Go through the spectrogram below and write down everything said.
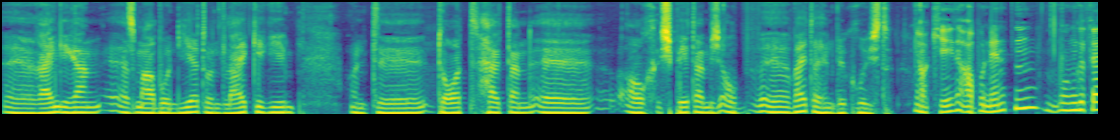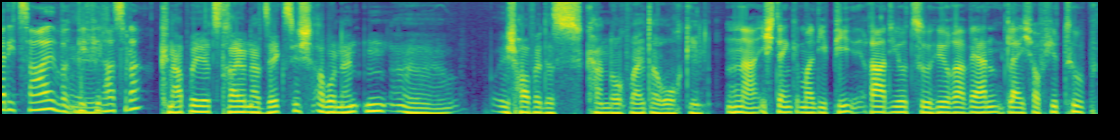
äh, reingegangen, erstmal abonniert und Like gegeben und äh, dort halt dann äh, auch später mich auch weiterhin begrüßt. Okay, Abonnenten ungefähr die Zahl. Wie viel hast du da? Knappe jetzt 360 Abonnenten. Ich hoffe, das kann noch weiter hochgehen. Na, ich denke mal, die Pi-Radio-Zuhörer werden gleich auf YouTube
